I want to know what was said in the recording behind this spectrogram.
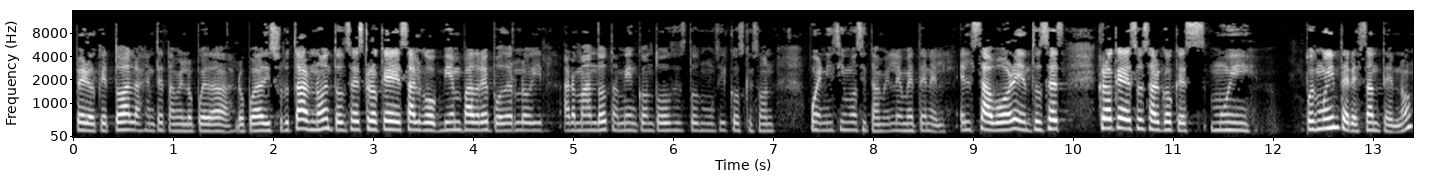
pero que toda la gente también lo pueda, lo pueda disfrutar, ¿no? Entonces creo que es algo bien padre poderlo ir armando también con todos estos músicos que son buenísimos y también le meten el, el sabor. Y entonces creo que eso es algo que es muy, pues muy interesante, ¿no?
